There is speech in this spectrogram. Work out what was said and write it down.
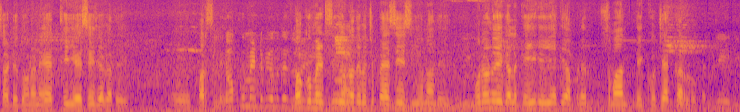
ਸਾਡੇ ਤੋਂ ਉਹਨਾਂ ਨੇ ਇੱਥੇ ਹੀ ਐਸੇ ਜਗ੍ਹਾ ਤੇ ਅਹ, ਪਰਸ ਲਿਆ। ਡਾਕੂਮੈਂਟ ਵੀ ਉਹਨਾਂ ਦੇ ਡਾਕੂਮੈਂਟ ਸੀ। ਉਹਨਾਂ ਦੇ ਵਿੱਚ ਪੈਸੇ ਸੀ ਉਹਨਾਂ ਦੇ। ਉਹਨਾਂ ਨੂੰ ਇਹ ਗੱਲ ਕਹੀ ਗਈ ਹੈ ਕਿ ਆਪਣੇ ਸਮਾਨ ਦੇਖੋ ਚੈੱਕ ਕਰ ਲਓ ਪਹਿਲਾਂ। ਜੀ ਜੀ।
